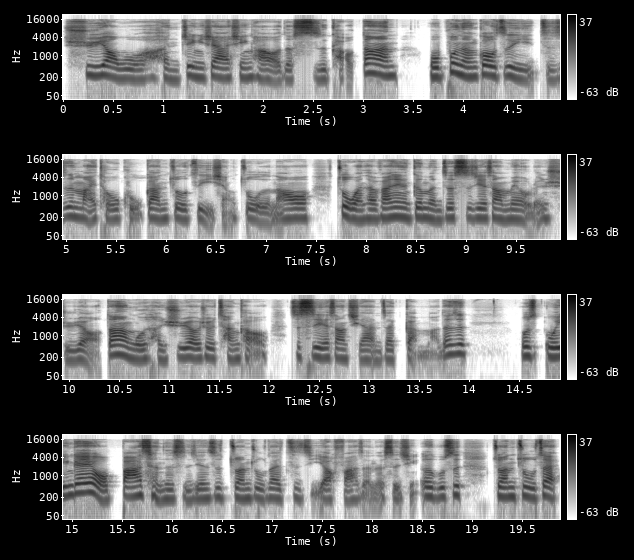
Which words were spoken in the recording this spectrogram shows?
需要我很静下心、好好的思考。当然。我不能够自己只是埋头苦干做自己想做的，然后做完才发现根本这世界上没有人需要。当然，我很需要去参考这世界上其他人在干嘛，但是我我应该要有八成的时间是专注在自己要发展的事情，而不是专注在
